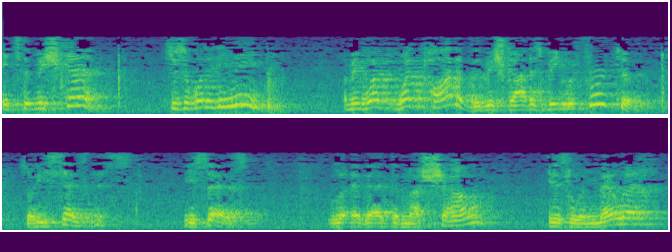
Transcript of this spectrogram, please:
it's the Mishkan. She said, what did he mean? I mean, what what part of the Mishkan is being referred to? So he says this. He says that the mashal is lemelech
